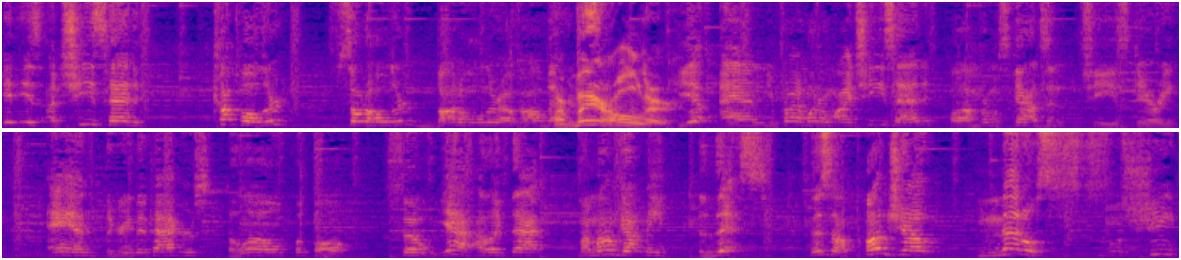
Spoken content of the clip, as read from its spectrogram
It is a cheesehead cup holder, soda holder, bottle holder, alcohol beverage. beer holder. Yep, and you're probably wondering why Cheesehead. Well, I'm from Wisconsin, cheese, dairy, and the Green Bay Packers. Hello, football. So, yeah, I like that. My mom got me this. This is a punch-out metal sheet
